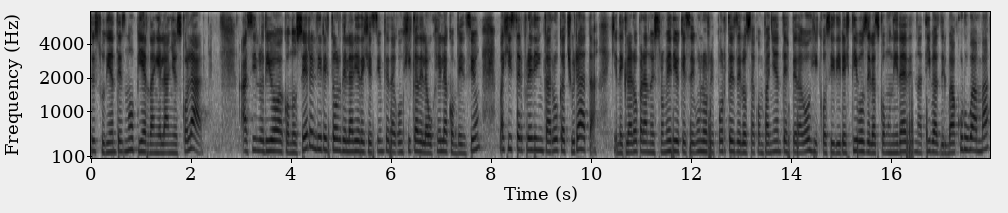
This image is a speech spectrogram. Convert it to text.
estudiantes no pierdan el año escolar. Así lo dio a conocer el director del área de gestión pedagógica de la UGELA Convención, Magister Freddy Incarroca Churata, quien declaró para nuestro medio que según los reportes de los acompañantes pedagógicos y directivos de las comunidades nativas del Bacurubamba,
